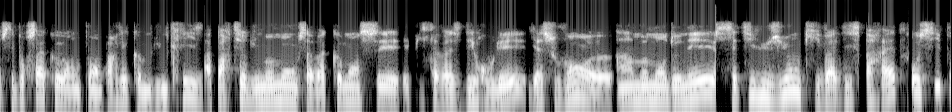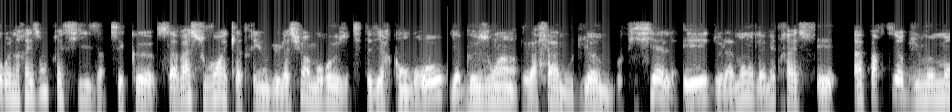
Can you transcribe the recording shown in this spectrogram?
C'est pour ça qu'on peut en parler comme d'une crise. À partir du moment où ça va commencer et puis ça va se dérouler, il y a souvent, euh, à un moment donné, cette illusion qui va disparaître aussi pour une raison précise. C'est que ça va souvent avec la triangulation amoureuse. C'est-à-dire qu'en gros, il y a besoin de la femme ou de l'homme officiel et de l'amant ou de la maîtresse. Et à partir du moment,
